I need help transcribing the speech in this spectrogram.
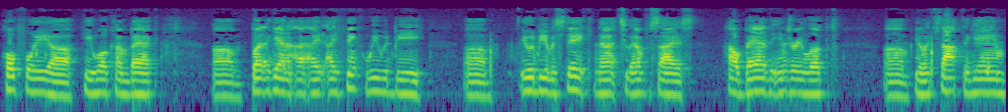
Hopefully, uh, he will come back. Um, but again, I, I think we would be um, it would be a mistake not to emphasize how bad the injury looked. Um, you know, it stopped the game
